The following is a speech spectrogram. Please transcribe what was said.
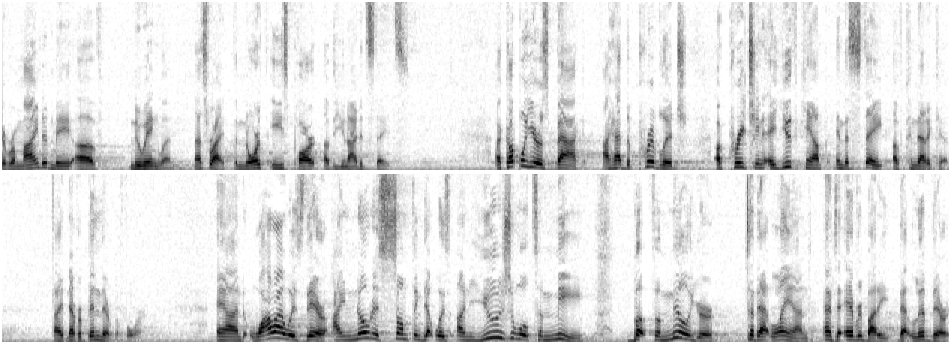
It reminded me of New England. That's right, the northeast part of the United States. A couple years back, I had the privilege of preaching a youth camp in the state of Connecticut. I had never been there before. And while I was there, I noticed something that was unusual to me, but familiar to that land and to everybody that lived there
